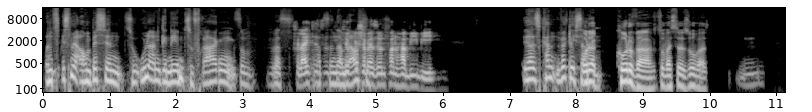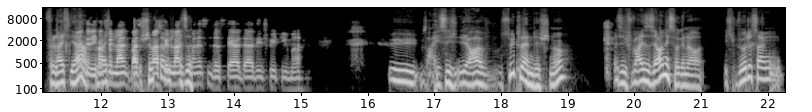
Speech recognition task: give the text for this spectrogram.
und es ist mir auch ein bisschen zu unangenehm zu fragen, so was Vielleicht ist es die damit türkische Version von Habibi. Ja, es kann wirklich sein. Oder Kurva, so weißt du, sowas. Vielleicht ja. Was, vielleicht, für ein Land, was, für ein Landsmann also- ist denn das, der, der den Späti macht? Weiß ich, ja, südländisch, ne? Also ich weiß es ja auch nicht so genau. Ich würde sagen,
